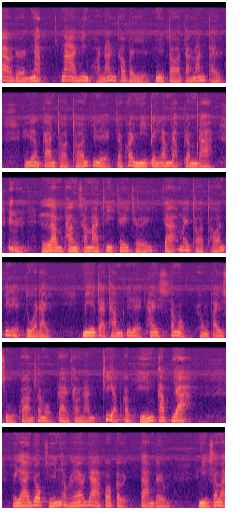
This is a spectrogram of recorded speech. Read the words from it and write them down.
ก้าวเดินหนักหน้ายิ่งกว่านั้นเข้าไปอีกนี่ต่อจากนั้นไป เรื่องการถอดถอนกิเลสจะค่อยมีเป็นลำดับลำดาลำพังสมาธิเฉยๆจะไม่ถอดถอนกิเลสตัวใด มีแต่ทำกิเลสให้สงบ ลงไปสู่ความสงบได้เท่านั้น เทียบกับหินทับหญ้า เวลายกหินออกแล้วหญ้าก็เกิดตามเดิม นี่สมา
